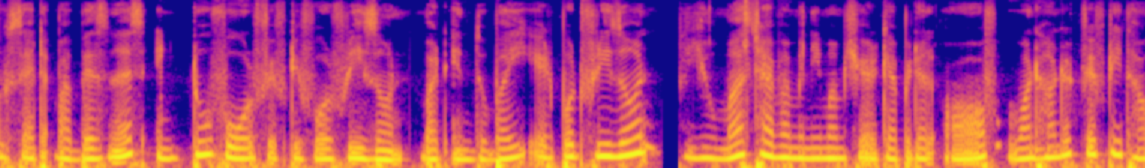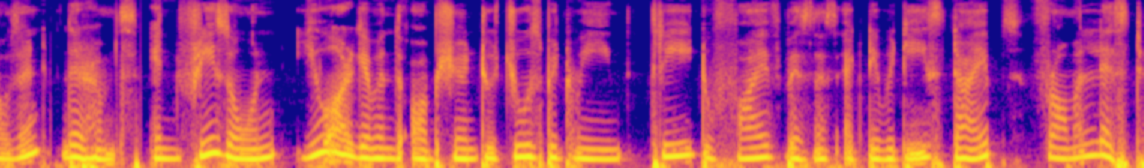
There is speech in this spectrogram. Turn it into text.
to set up a business in twofour54 free zone. But in Dubai Airport free zone, you must have a minimum share capital of 150,000 dirhams. In free zone, you are given the option to choose between 3 to 5 business activities types from a list.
